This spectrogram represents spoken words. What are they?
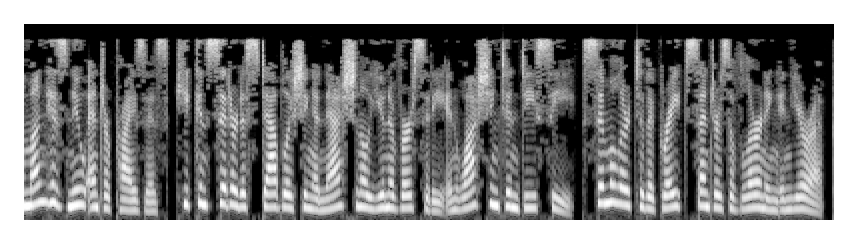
Among his new enterprises, he considered establishing a national university in Washington, D.C., similar to the great centers of learning in Europe.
